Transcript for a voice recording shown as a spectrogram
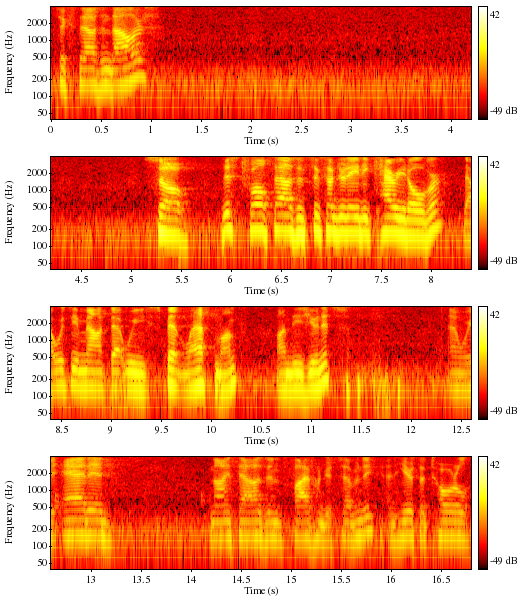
$6,000. So this 12,680 carried over. That was the amount that we spent last month on these units. And we added 9,570. And here's the total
